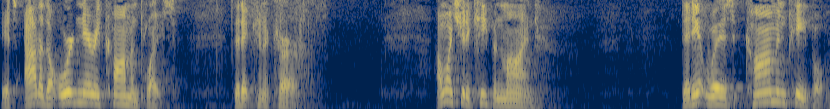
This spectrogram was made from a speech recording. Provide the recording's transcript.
It's out of the ordinary commonplace that it can occur. I want you to keep in mind that it was common people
